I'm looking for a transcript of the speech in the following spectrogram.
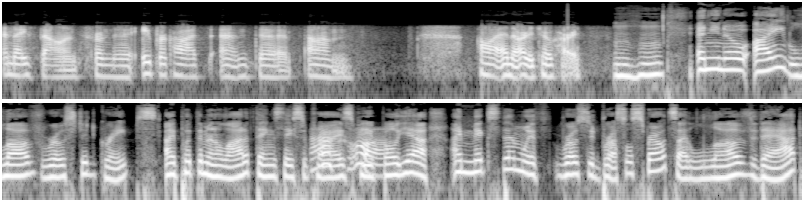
a nice balance from the apricots and the um, uh, and the artichoke hearts. Mm-hmm. And you know, I love roasted grapes. I put them in a lot of things. They surprise oh, cool. people. Yeah. I mix them with roasted Brussels sprouts. I love that.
